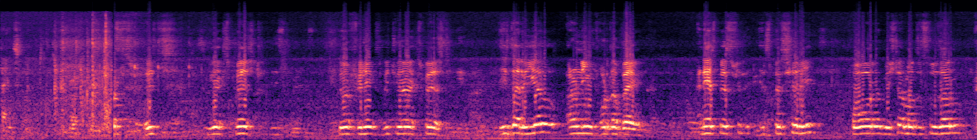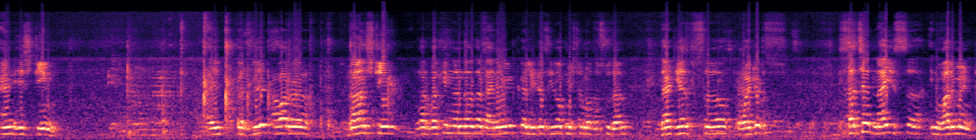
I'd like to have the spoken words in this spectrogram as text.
Thanks, man. which expressed, your feelings which you have expressed, is the real earning for the bank and especially, especially for Mr. Madhusudan and his team. I congratulate our uh, branch team who are working under the dynamic leadership of Mr. Madhusudan that he has uh, provided such a nice uh, environment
